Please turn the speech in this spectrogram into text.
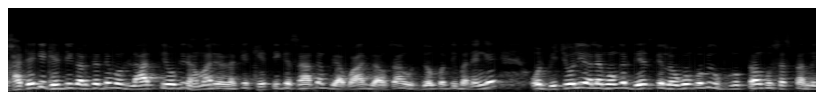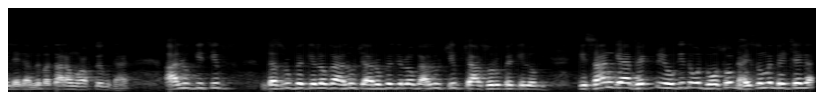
घाटे की खेती करते थे, वो लाभ की होगी। हमारे लगे खेती के साथ अब व्यापार, व्यवसाय, उद्योगपति बनेंगे और बिचौली अलग होंगे। देश के लोगों को भी उपभोक्ताओं को सस्ता मिलेगा। मैं बता रहा हूँ आपको उदाहरण। आलू की चिप्स दस रुपये किलो का, आलू चार रुपये किलो का, आलू चिप चार सौ रुपये किलो की। किसान के यहाँ फैक्ट्री होगी तो वो दो सौ, ढाई सौ में बेचेगा।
